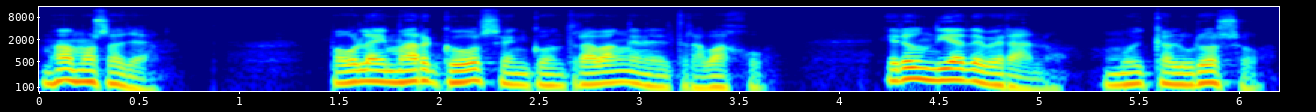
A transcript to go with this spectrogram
Vamos allá. Paula y Marco se encontraban en el trabajo. Era un día de verano, muy caluroso,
